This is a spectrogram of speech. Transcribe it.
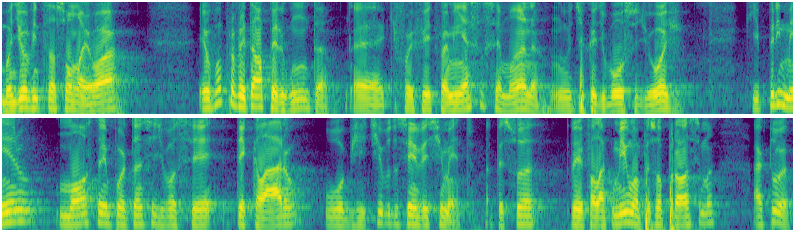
Bom dia, ouvintes da Som Maior. Eu vou aproveitar uma pergunta é, que foi feita para mim essa semana, no Dica de Bolso de hoje, que primeiro mostra a importância de você ter claro o objetivo do seu investimento. A pessoa veio falar comigo, uma pessoa próxima, Arthur,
